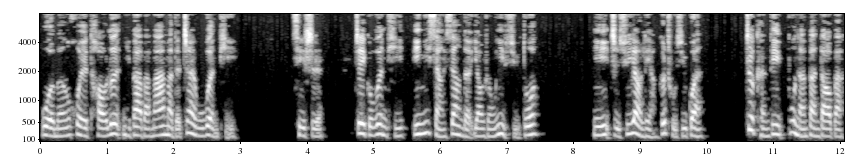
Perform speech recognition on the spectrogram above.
我们会讨论你爸爸妈妈的债务问题。其实这个问题比你想象的要容易许多。你只需要两个储蓄罐，这肯定不难办到吧？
